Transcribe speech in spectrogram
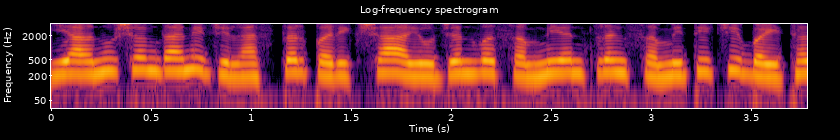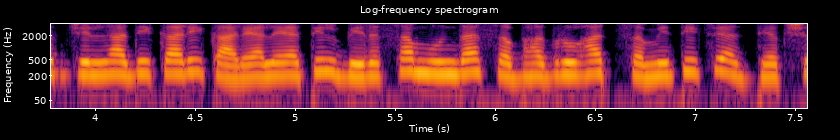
या अनुषंगाने जिल्हास्तर परीक्षा आयोजन व संनियंत्रण समितीची बैठक जिल्हाधिकारी कार्यालयातील बिरसा मुंडा सभागृहात समितीचे अध्यक्ष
